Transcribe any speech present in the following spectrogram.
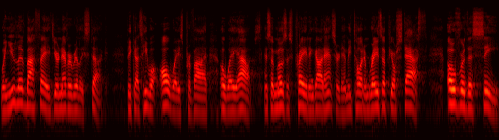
When you live by faith, you're never really stuck because he will always provide a way out. And so Moses prayed and God answered him. He told him, Raise up your staff over the sea.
